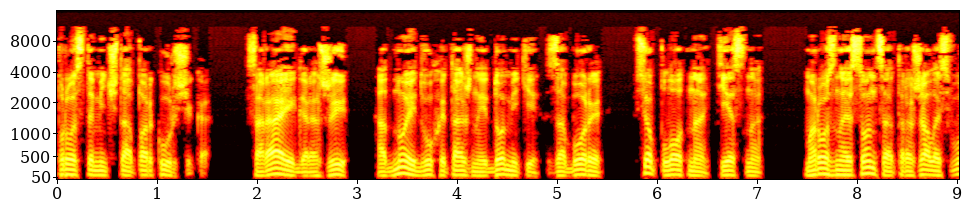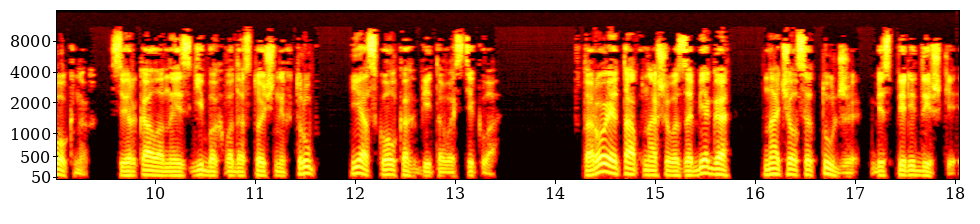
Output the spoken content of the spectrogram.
просто мечта паркурщика. Сараи, гаражи, одно- и двухэтажные домики, заборы, все плотно, тесно. Морозное солнце отражалось в окнах, сверкало на изгибах водосточных труб и осколках битого стекла. Второй этап нашего забега начался тут же, без передышки.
